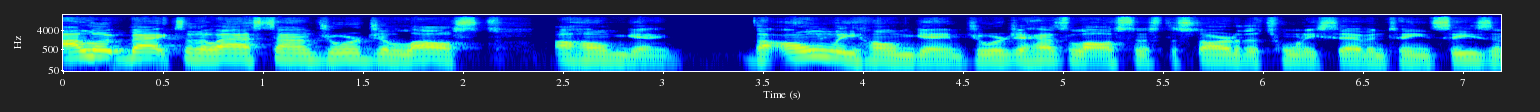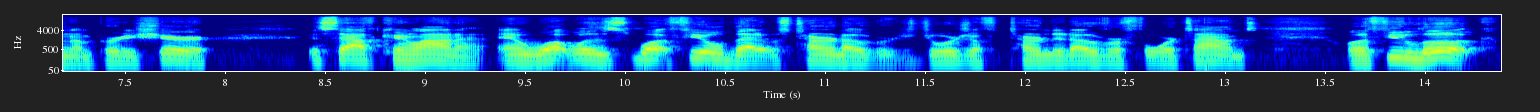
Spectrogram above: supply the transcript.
I look back to the last time Georgia lost a home game, the only home game Georgia has lost since the start of the 2017 season. I'm pretty sure is South Carolina. And what was what fueled that? It was turnovers. Georgia turned it over four times. Well, if you look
